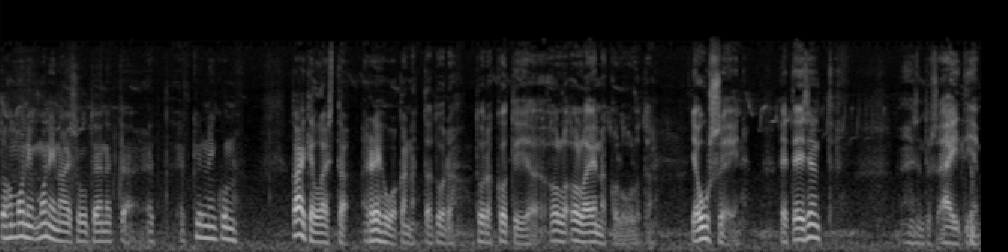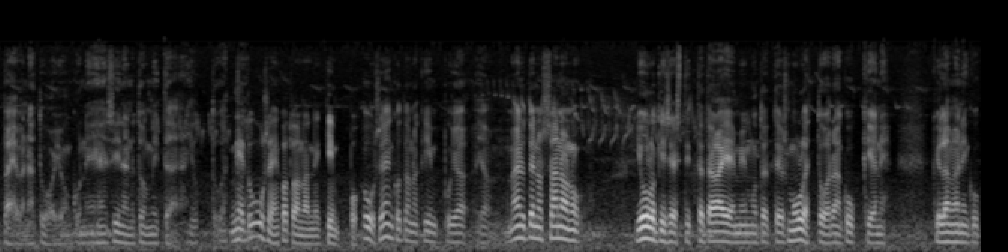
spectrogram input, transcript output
tuohon moni, moninaisuuteen, että et, et kyllä niin kuin kaikenlaista rehua kannattaa tuoda, tuoda kotiin ja olla, olla ennakkoluuloton. Ja usein. Että ei se nyt eihän se nyt jos äitien päivänä tuo jonkun, niin eihän siinä nyt ole mitään juttua. Että... Niin, usein kotona niin kimppu. Usein kotona kimppu ja, ja mä nyt en ole sanonut julkisesti tätä aiemmin, mutta että jos mulle tuodaan kukkia, niin kyllä mä niin kuin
